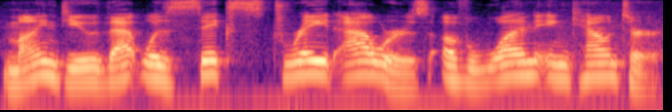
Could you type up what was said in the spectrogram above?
Mind you, that was six straight hours of one encounter,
